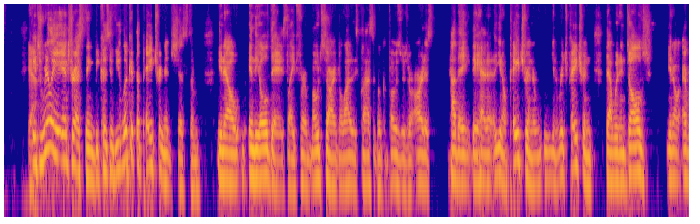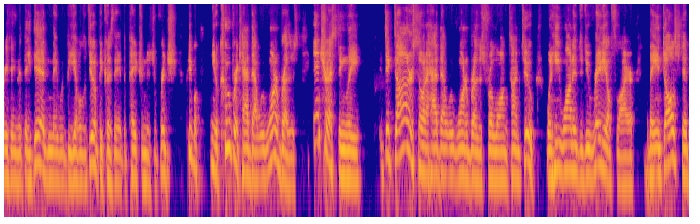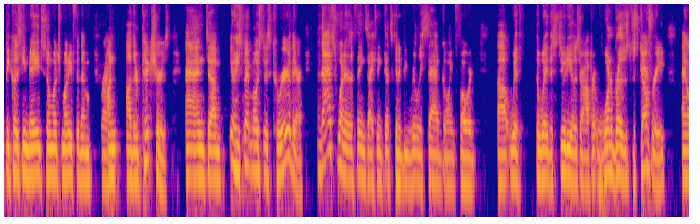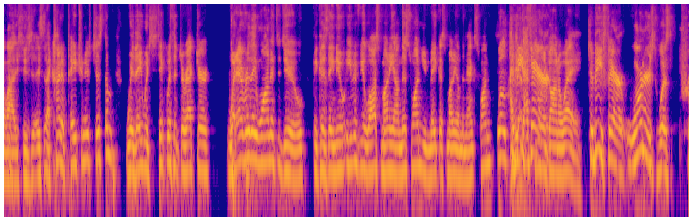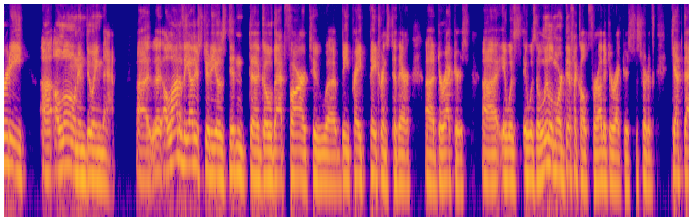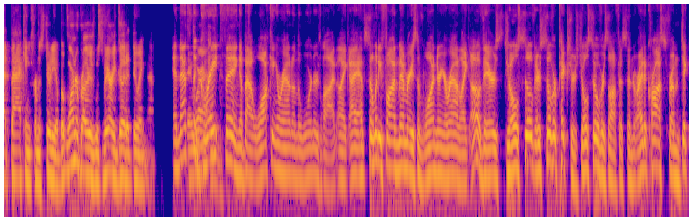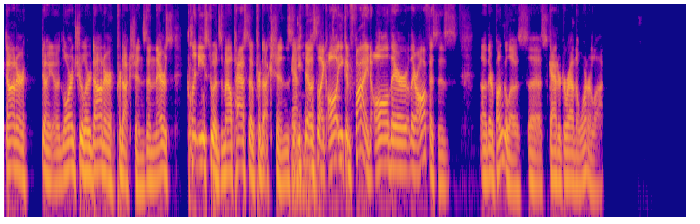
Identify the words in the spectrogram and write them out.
It's really interesting because if you look at the patronage system, you know, in the old days, like for Mozart and a lot of these classical composers or artists, how they they had a you know patron, a you know rich patron that would indulge you know everything that they did, and they would be able to do it because they had the patronage of rich people. You know, Kubrick had that with Warner Brothers. Interestingly. Dick Donner sort of had that with Warner Brothers for a long time too. When he wanted to do Radio Flyer, they indulged it because he made so much money for them on other pictures. And um, you know, he spent most of his career there. And that's one of the things I think that's going to be really sad going forward uh, with the way the studios are operating. Warner Brothers Discovery and a lot of these it's that kind of patronage system where they would stick with a director whatever they wanted to do because they knew even if you lost money on this one, you'd make us money on the next one. Well, to I think be that's fair- really gone away. to be fair, Warner's was pretty uh, alone in doing that. Uh, a lot of the other studios didn't uh, go that far to uh, be pa- patrons to their uh, directors. Uh, it was it was a little more difficult for other directors to sort of get that backing from a studio, but Warner Brothers was very good at doing that. And that's They the were- great thing about walking around on the Warner lot. Like I have so many fond memories of wandering around. Like, oh, there's Joel Silver, there's Silver Pictures, Joel Silver's office, and right across from Dick Donner, you know, Lauren Shuler Donner Productions, and there's Clint Eastwood's Malpaso Productions. Yeah. You know, it's like all you can find all their their offices, uh, their bungalows uh, scattered around the Warner lot.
